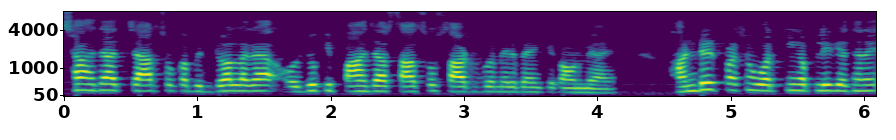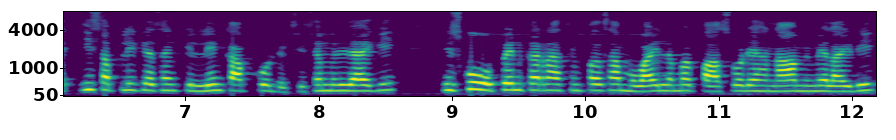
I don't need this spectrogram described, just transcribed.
छह हज़ार चार सौ का विड्रॉल लगाया और जो कि पाँच हज़ार मेरे बैंक अकाउंट में आए। हंड्रेड परसेंट वर्किंग एप्लीकेशन है। इस एप्लीकेशन की लिंक आपको डिस्क्रिप्शन मिल जाएगी। इसको ओपन करना सिंपल सा मोबाइल नंबर पासवर्ड या नाम ईमेल आईडी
